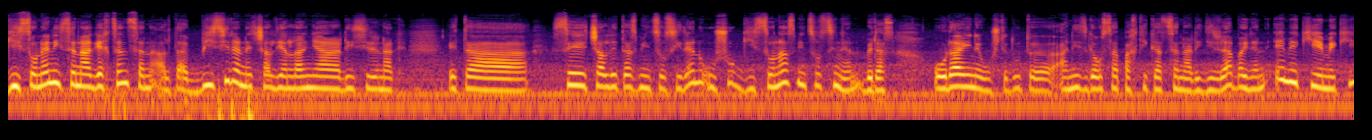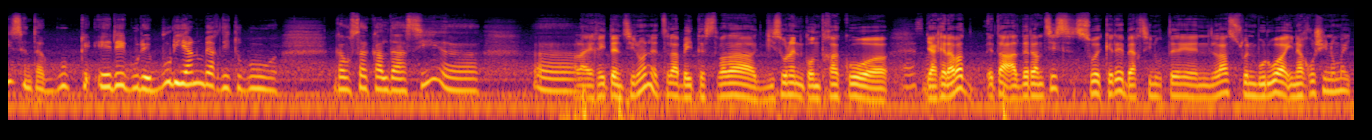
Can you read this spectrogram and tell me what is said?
gizonen izena agertzen zen, alta biziren etxaldian lainari zirenak, eta ze etxaldetaz mintzo ziren, usu gizonaz mintzo ziren. Beraz, orain uste dut uh, aniz gauza partikatzen ari dira, baina emeki emeki, zenta guk ere gure burian behar ditugu gauza kaldazi, Uh, Hala, egiten zinuen, ez zela behitez bada gizonen kontrako uh, bat, eta alderantziz, zuek ere behar zinuten la, zuen burua inagosi numait?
